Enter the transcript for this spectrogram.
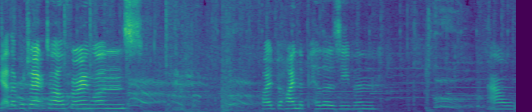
Get the projectile throwing ones. Hide behind the pillars even. Ouch.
